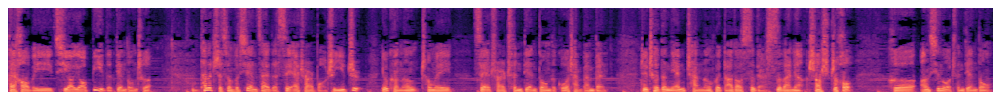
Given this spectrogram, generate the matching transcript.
代号为 711B 的电动车。它的尺寸和现在的 CHR 保持一致，有可能成为 CHR 纯电动的国产版本。这车的年产能会达到4.4万辆，上市之后和昂希诺纯电动、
